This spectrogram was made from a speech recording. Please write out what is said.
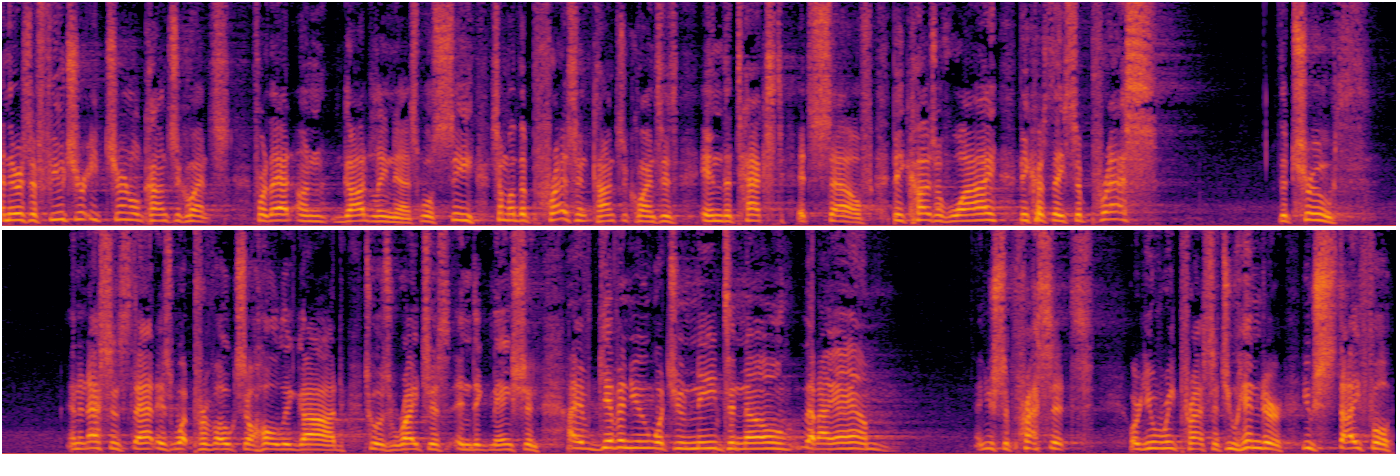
and there is a future eternal consequence for that ungodliness. We'll see some of the present consequences in the text itself. Because of why? Because they suppress the truth. And in essence, that is what provokes a holy God to his righteous indignation. I have given you what you need to know that I am, and you suppress it or you repress it, you hinder, you stifle,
